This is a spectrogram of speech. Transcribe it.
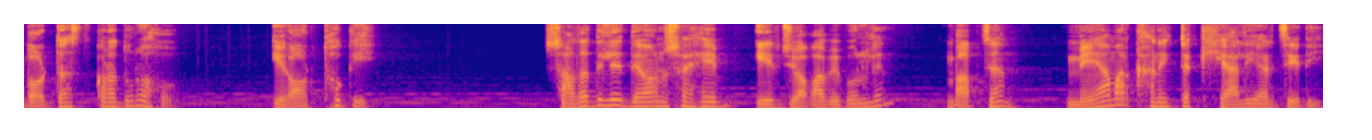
বরদাস্ত করা দুরহ। এর অর্থ কি? সাদা দিলে দেওয়ান সাহেব এর জবাবে বললেন, বাপজান, মেয়ে আমার খানিকটা খেয়ালি আর জেদি।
